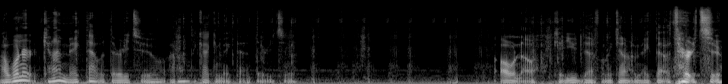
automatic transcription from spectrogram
I wonder can i make that with 32 i don't think i can make that at 32 oh no. Okay you definitely cannot make that with 32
